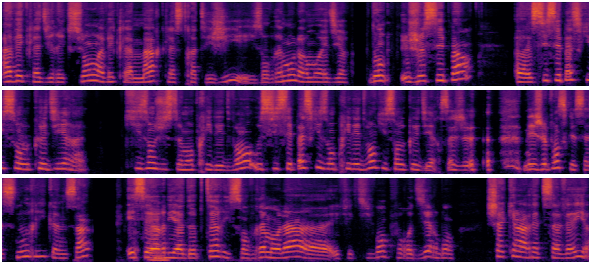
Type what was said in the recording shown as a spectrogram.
avec la direction, avec la marque, la stratégie, et ils ont vraiment leur mot à dire. Donc, je sais pas euh, si c'est parce qu'ils sont au que dire qu'ils ont justement pris les devants, ou si c'est parce qu'ils ont pris les devants qu'ils sont au que dire. Ça, je... Mais je pense que ça se nourrit comme ça. Et ces early adopters, ils sont vraiment là, euh, effectivement, pour dire bon, Chacun arrête sa veille.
